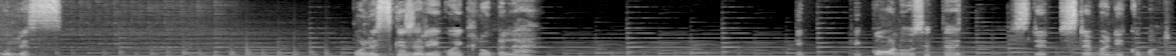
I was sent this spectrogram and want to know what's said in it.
पुलिस पुलिस के ज़रिए कोई क्लू मिला है? कि, कि कौन हो सकता है जिसने जिसने मनी को मारा?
